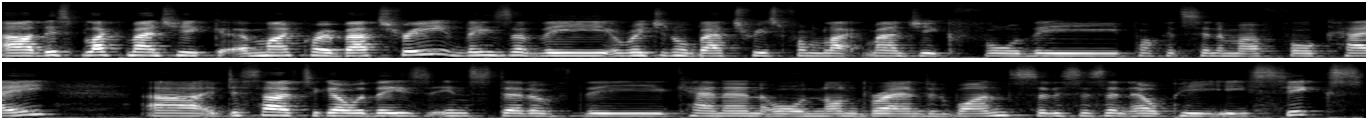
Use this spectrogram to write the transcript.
Uh, this Blackmagic micro battery. These are the original batteries from Blackmagic for the Pocket Cinema 4K. Uh, I decided to go with these instead of the Canon or non-branded ones. So this is an LPE6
